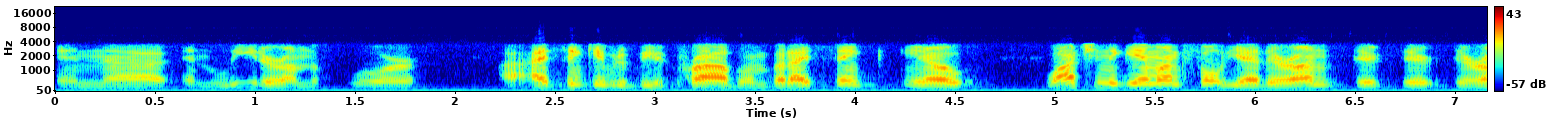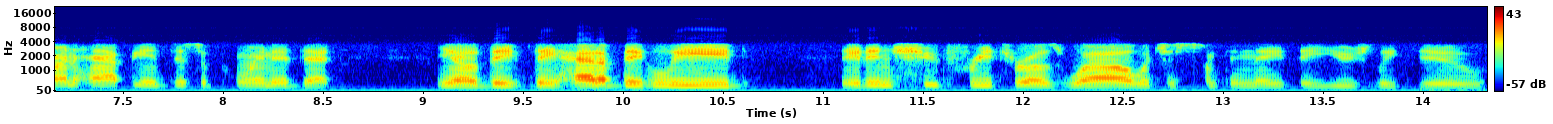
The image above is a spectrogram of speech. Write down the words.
and uh, and leader on the floor, I think it would be a problem. But I think you know, watching the game unfold, yeah, they're un they're they're, they're unhappy and disappointed that you know they they had a big lead, they didn't shoot free throws well, which is something they they usually do,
